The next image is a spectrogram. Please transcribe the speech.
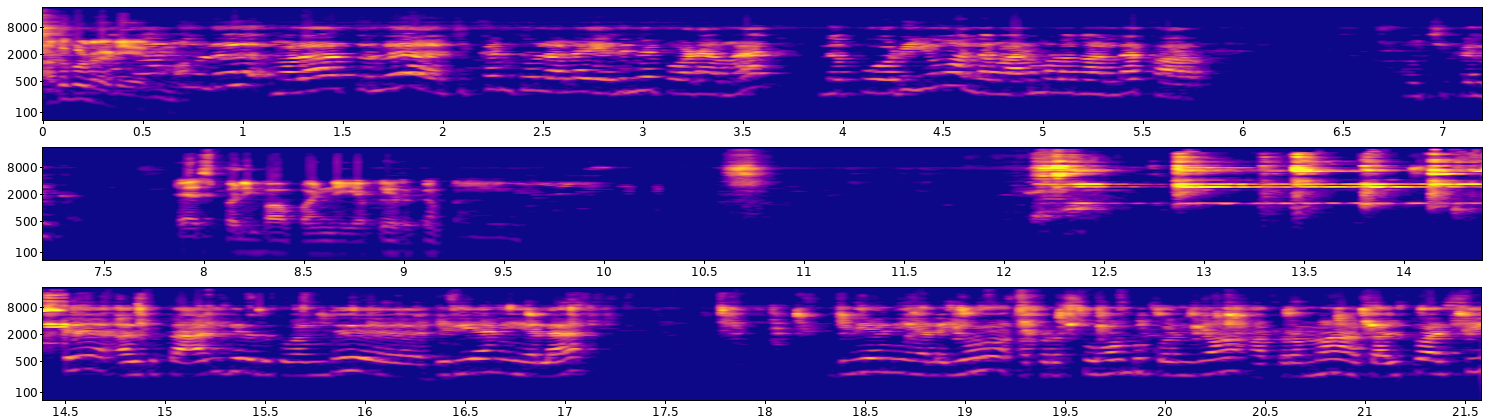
அதுக்குள்ள ரெடி ஆயிருமா? தூள் மிளகாத்தூள் சிக்கன் தூள் எல்லாம் எதுவுமே போடாம இந்த பொடியும் அந்த வரமிளகாய் தான் காரம். சிக்கனுக்கு டேஸ்ட் பண்ணி பார்ப்போம் இன்னைக்கு எப்படி இருக்கு இப்ப. அதுக்கு தாளிக்கிறதுக்கு வந்து பிரியாணி இலை. பிரியாணி இலையும் அப்புறம் சோம்பு கொஞ்சம் அப்புறமா கல்பாசி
